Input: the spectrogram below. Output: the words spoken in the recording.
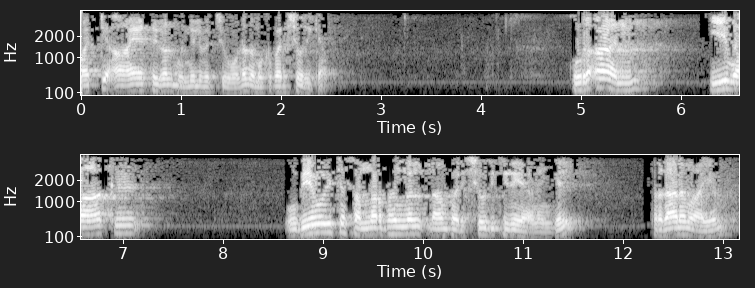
മറ്റ് ആയത്തുകൾ മുന്നിൽ വെച്ചുകൊണ്ട് നമുക്ക് പരിശോധിക്കാം. ഖുർആൻ ഈ വാക്ക് ഉപയോഗിച്ച സന്ദർഭങ്ങൾ നാം പരിശോധിക്കുകയാണെങ്കിൽ പ്രധാനമായും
